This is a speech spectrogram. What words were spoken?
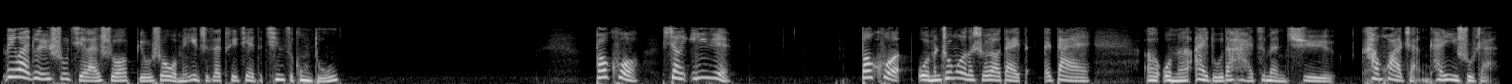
另外，对于书籍来说，比如说我们一直在推荐的亲子共读，包括像音乐，包括我们周末的时候要带带呃我们爱读的孩子们去看画展、看艺术展。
